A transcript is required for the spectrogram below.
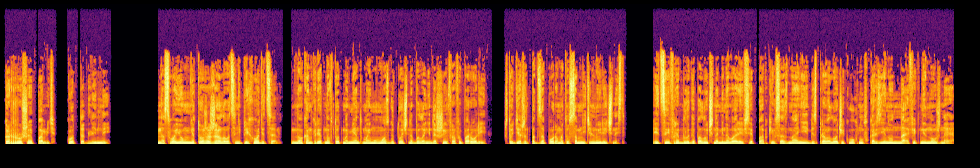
Хорошая память. Код-то длинный. На своем мне тоже жаловаться не приходится, но конкретно в тот момент моему мозгу точно было не до шифров и паролей, что держат под запором эту сомнительную личность. И цифры благополучно миновали все папки в сознании, без проволочек ухнув в корзину нафиг ненужное.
